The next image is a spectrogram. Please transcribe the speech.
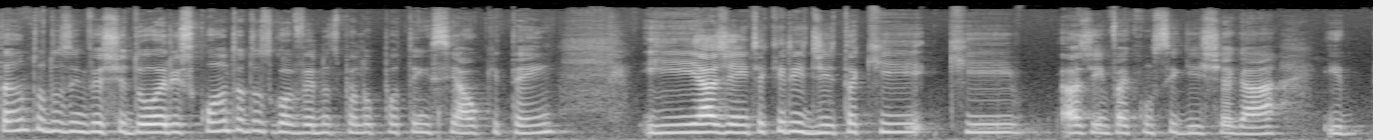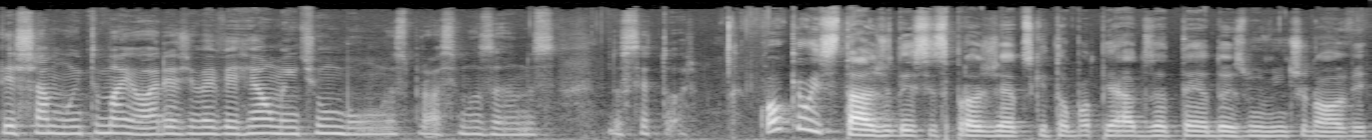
tanto dos investidores quanto dos governos pelo potencial que tem. E a gente acredita que, que a gente vai conseguir chegar e deixar muito maior e a gente vai ver realmente um boom nos próximos anos do setor. Qual que é o estágio desses projetos que estão mapeados até 2029?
